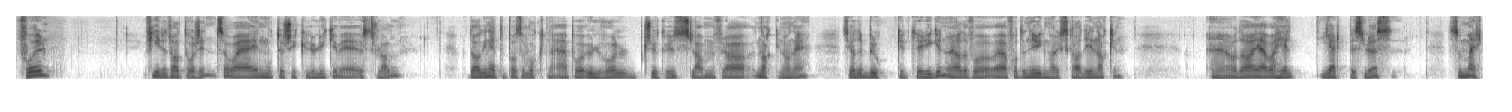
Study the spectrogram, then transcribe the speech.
For fire og et halvt år siden så var jeg i en motorsykkelulykke ved Østfoldhallen. Dagen etterpå så våkna jeg på Ullevål sykehus slam fra nakken og ned. Så jeg hadde brukket ryggen, og jeg hadde fått, jeg hadde fått en ryggmargskade i nakken. Eh, og da jeg var helt hjelpeløs, så merk,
